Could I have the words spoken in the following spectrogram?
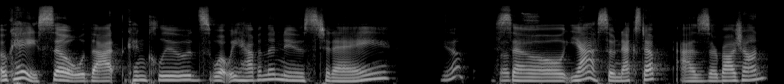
Okay. So that concludes what we have in the news today. yeah. So yeah, so next up, Azerbaijan.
